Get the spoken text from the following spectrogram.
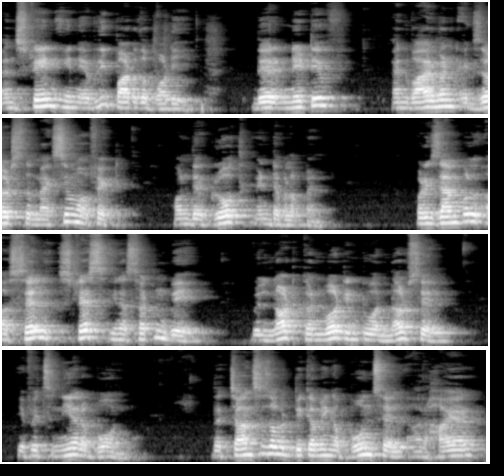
and strain in every part of the body, their native environment exerts the maximum effect on their growth and development. For example, a cell stressed in a certain way will not convert into a nerve cell if it's near a bone. The chances of it becoming a bone cell are higher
